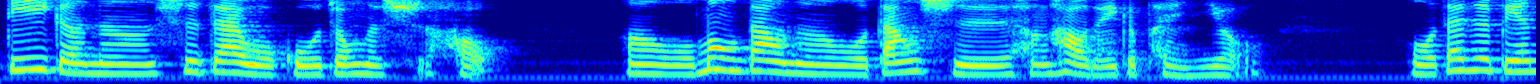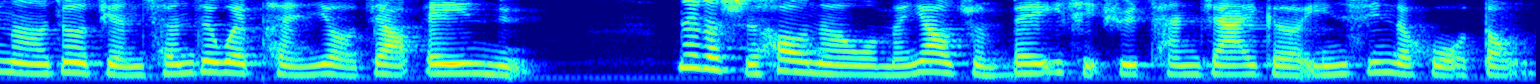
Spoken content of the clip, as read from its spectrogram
第一个呢，是在我国中的时候，呃，我梦到呢，我当时很好的一个朋友。我在这边呢，就简称这位朋友叫 A 女。那个时候呢，我们要准备一起去参加一个迎新的活动。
